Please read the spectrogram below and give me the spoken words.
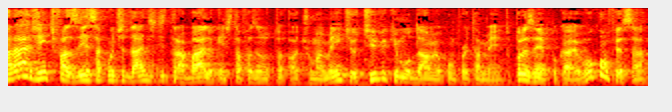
Para a gente fazer essa quantidade de trabalho que a gente está fazendo ultimamente, eu tive que mudar o meu comportamento. Por exemplo, Caio, eu vou confessar,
